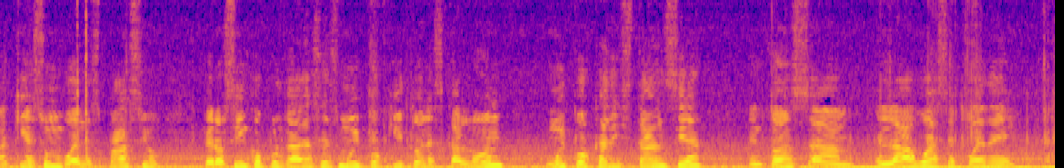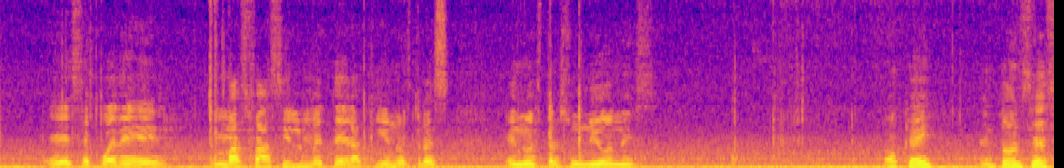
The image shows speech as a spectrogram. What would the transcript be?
aquí es un buen espacio pero 5 pulgadas es muy poquito el escalón muy poca distancia entonces um, el agua se puede eh, se puede más fácil meter aquí en nuestras en nuestras uniones. Ok entonces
